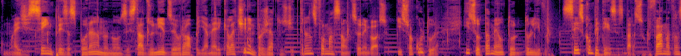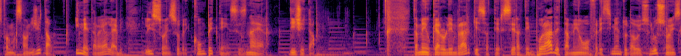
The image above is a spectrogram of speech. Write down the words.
com mais de 100 empresas por ano nos Estados Unidos, Europa e América Latina em projetos de transformação de seu negócio e sua cultura. E sou também autor do livro Seis Competências para Surfar na Transformação Digital e Metanoia Lab, lições sobre competências na era digital. Também eu quero lembrar que essa terceira temporada é também um oferecimento da Oi Soluções,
